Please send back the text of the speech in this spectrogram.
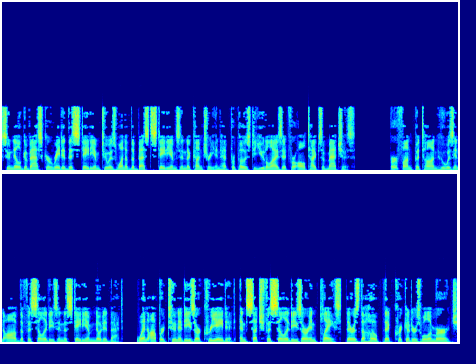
Sunil Gavaskar rated this stadium to as one of the best stadiums in the country and had proposed to utilize it for all types of matches. Irfan Pathan who was in awe of the facilities in the stadium noted that when opportunities are created, and such facilities are in place, there is the hope that cricketers will emerge.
